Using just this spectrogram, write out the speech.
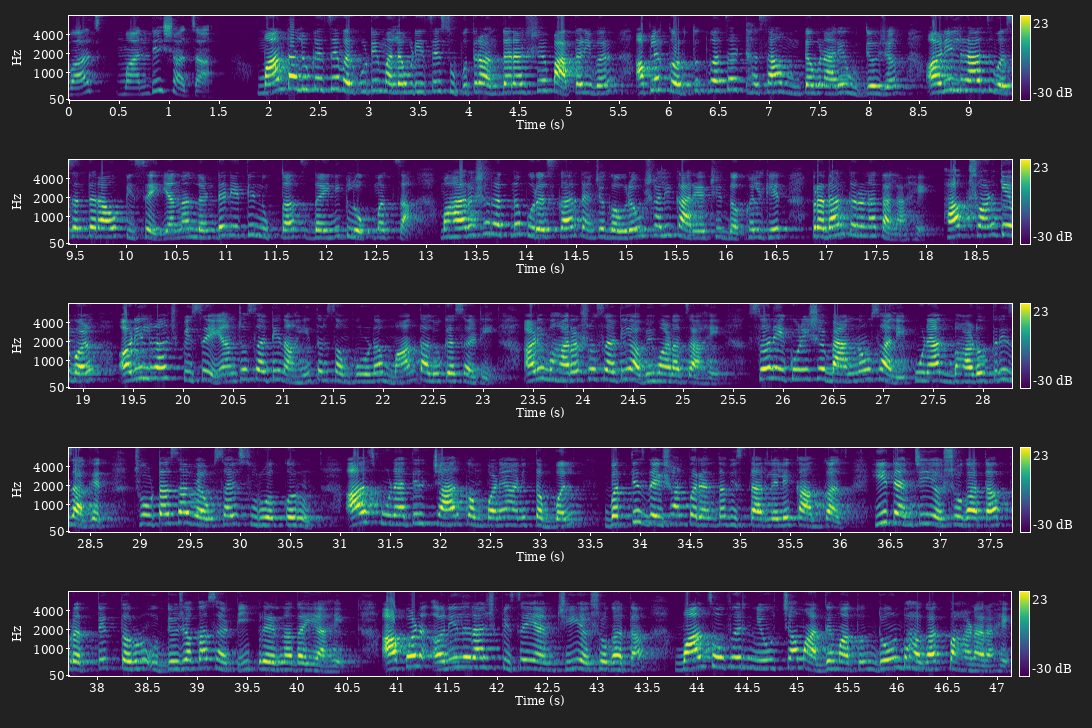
आवाज मानदेशाचा. मान तालुक्याचे वरकुटे मलवडीचे सुपुत्र आंतरराष्ट्रीय पातळीवर आपल्या कर्तृत्वाचा ठसा उमटवणारे उद्योजक अनिल राज वसंतराव पिसे यांना लंडन येथे नुकताच दैनिक लोकमतचा महाराष्ट्र रत्न पुरस्कार त्यांच्या गौरवशाली कार्याची दखल घेत प्रदान करण्यात आला आहे. हा क्षण केवळ अनिल राज पिसे यांच्यासाठी नाही तर संपूर्ण मान तालुक्यासाठी आणि महाराष्ट्रासाठी अभिमानाचा आहे. सन एकोणीसशे ब्याण्णव साली पुण्यात भाडोत्री जागेत छोटासा व्यवसाय सुरू करून आज पुण्यातील चार कंपन्या आणि तब्बल बत्तीस देशांपर्यंत विस्तारलेले कामकाज. ही त्यांची यशोगाथा प्रत्येक तरुण उद्योजकासाठी प्रेरणादायी आहे. आपण अनिल राज पिसे यांची यशोगाथा मान सोफेर न्यूजच्या माध्यमातून दोन भागात पाहणार आहे.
